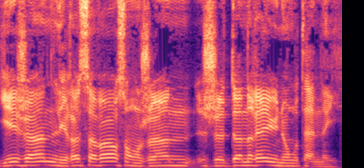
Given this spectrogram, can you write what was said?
il est jeune, les receveurs sont jeunes, je donnerais une autre année.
